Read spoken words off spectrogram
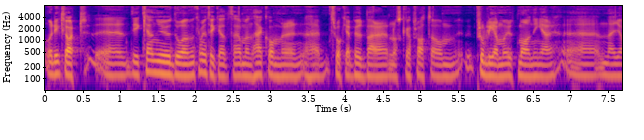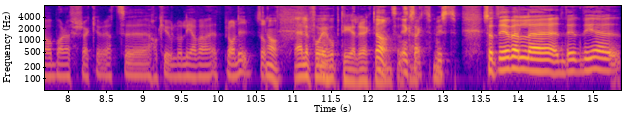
Och det är klart, eh, det kan ju då, då kan man tycka att ja, men här kommer den här tråkiga budbäraren och ska prata om problem och utmaningar eh, när jag bara försöker att eh, ha kul och leva ett bra liv. Så. Ja, eller få ihop till elräkningen. Ja, exakt, mm. visst. Så att det är väl, det, det, är,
